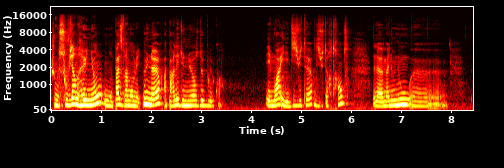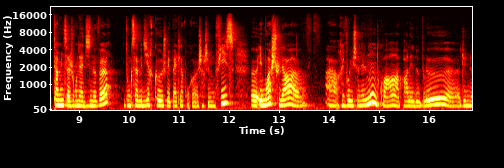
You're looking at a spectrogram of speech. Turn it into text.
je me souviens de réunions où on passe vraiment mais une heure à parler d'une nuance de bleu, quoi. Et moi, il est 18h, 18h30 la, euh, termine sa journée à 19h, donc ça veut dire que je ne vais pas être là pour euh, chercher mon fils. Et moi, je suis là à révolutionner le monde, quoi, hein, à parler de bleu, d'une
